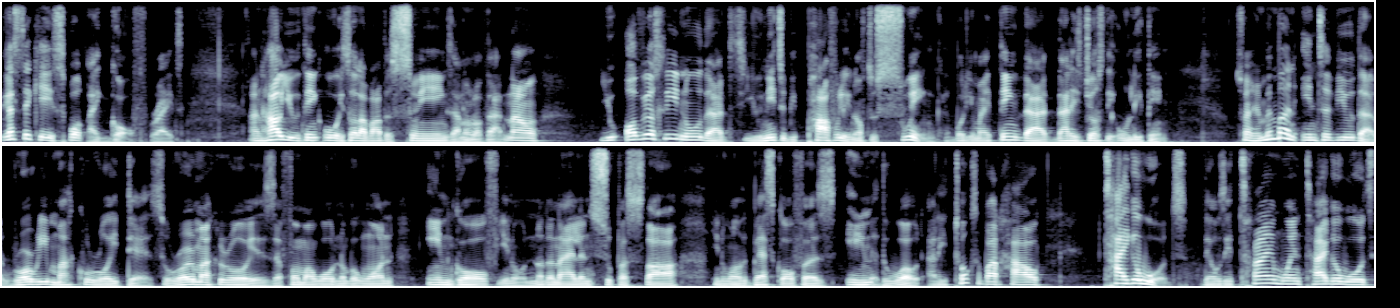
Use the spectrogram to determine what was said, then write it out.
let's take a sport like golf, right? And how you think, oh, it's all about the swings and all of that. Now, you obviously know that you need to be powerful enough to swing, but you might think that that is just the only thing. So I remember an interview that Rory McIlroy did. So Rory McIlroy is a former world number one in golf, you know, Northern Ireland superstar, you know, one of the best golfers in the world. And he talks about how Tiger Woods, there was a time when Tiger Woods,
